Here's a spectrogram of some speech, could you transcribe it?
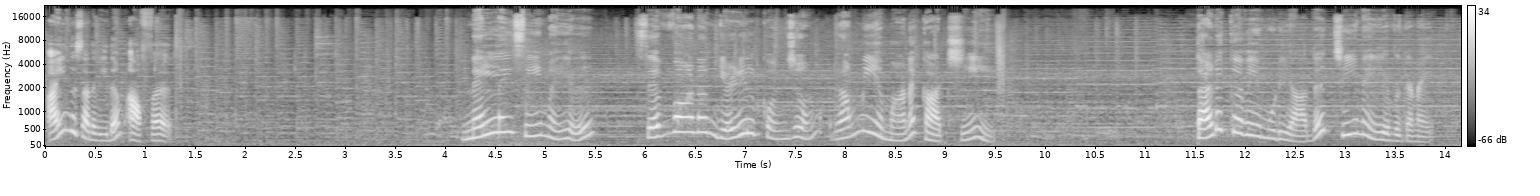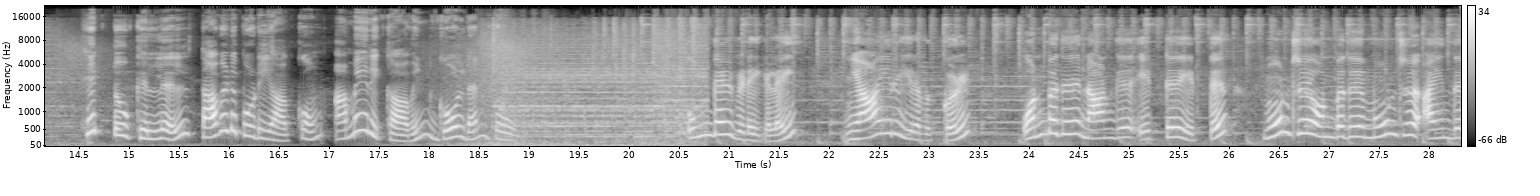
ஐந்து சதவீதம் ஆஃபர். நெல்லை சீமையில் செவ்வானம் எழில் கொஞ்சம் ரம்மியமான காட்சி. தடுக்கவே முடியாத சீன ஏவுகணை. ஹிட் டூ கில்லில் தவிடு பொடியாக்கும் அமெரிக்காவின் கோல்டன் டோம். உங்கள் விடைகளை ஞாயிறு இரவுக்குள் ஒன்பது நான்கு எட்டு எட்டு மூன்று ஒன்பது மூன்று ஐந்து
